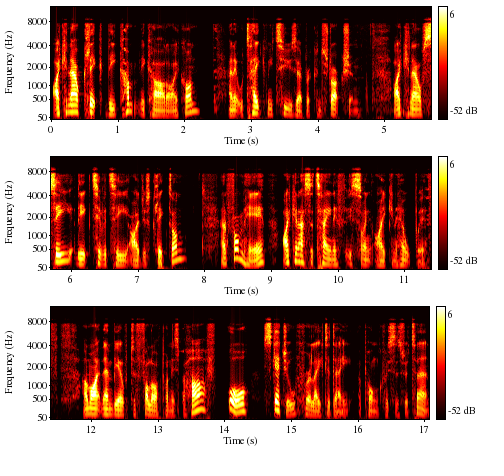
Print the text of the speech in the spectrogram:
I can now click the company card icon and it will take me to Zebra Construction. I can now see the activity I just clicked on and from here, I can ascertain if it's something I can help with. I might then be able to follow up on his behalf or schedule for a later date upon Chris's return.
